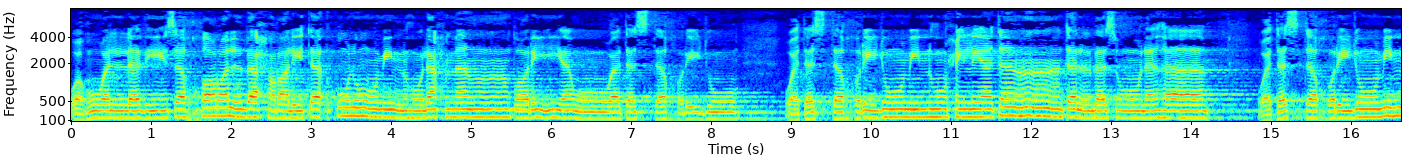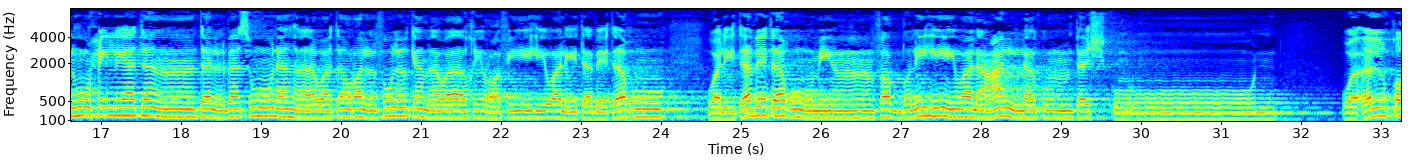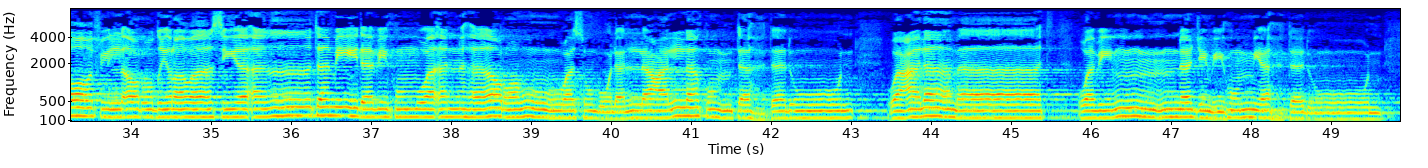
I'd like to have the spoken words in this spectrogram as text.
وَهُوَ الَّذِي سَخَّرَ الْبَحْرَ لِتَأْكُلُوا مِنْهُ لَحْمًا طَرِيًّا وَتَسْتَخْرِجُوا مِنْهُ حِلْيَةً تَلْبَسُونَهَا وَتَرَى الْفُلْكَ مَوَاخِرَ فِيهِ وَلِتَبْتَغُوا مِن فَضْلِهِ وَلَعَلَّكُمْ تَشْكُرُونَ. وَأَلْقَىٰ فِي الْأَرْضِ رَوَاسِيَ أَن تَمِيدَ بِكُمْ وَأَنْهَارًا وَسُبُلًا لَّعَلَّكُمْ تَهْتَدُونَ. وَعَلَامَاتٍ ۚ وَبِالنَّجْمِ هُمْ يَهْتَدُونَ.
